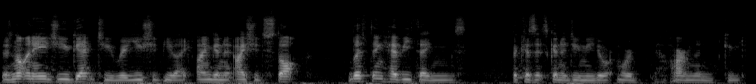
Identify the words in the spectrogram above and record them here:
There's not an age you get to where you should be like, I'm gonna. I should stop lifting heavy things because it's gonna do me more harm than good.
